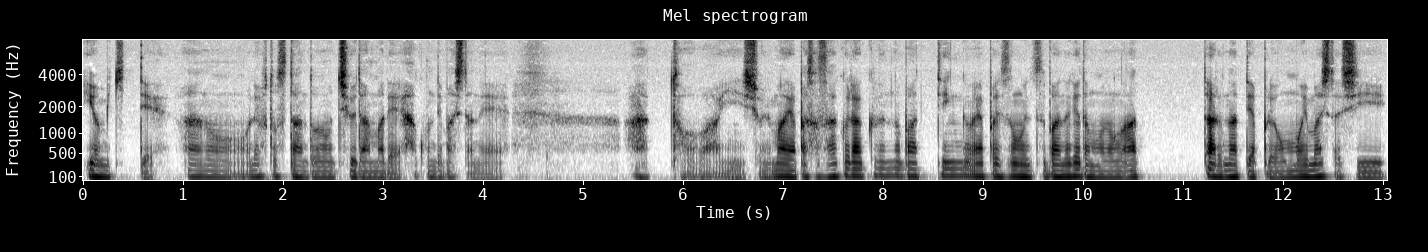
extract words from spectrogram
読み切ってあのレフトスタンドの中段まで運んでましたね。あとは印象にまあやっぱ笹倉君のバッティングはやっぱりすごいずば抜けたものがあってあるなってやっぱり思いましたし、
